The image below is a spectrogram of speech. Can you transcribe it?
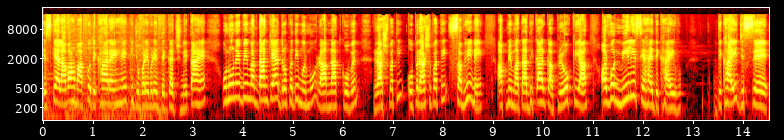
इसके अलावा हम आपको दिखा रहे हैं कि जो बड़े बड़े दिग्गज नेता हैं, उन्होंने भी मतदान किया है। द्रौपदी मुर्मू, रामनाथ कोविंद, राष्ट्रपति, उपराष्ट्रपति, सभी ने अपने मताधिकार का प्रयोग किया और वो नीली स्याही दिखाई दिखाई, जिससे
